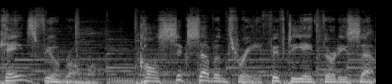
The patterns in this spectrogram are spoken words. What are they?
Kane's Funeral Home. Call 673 5837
